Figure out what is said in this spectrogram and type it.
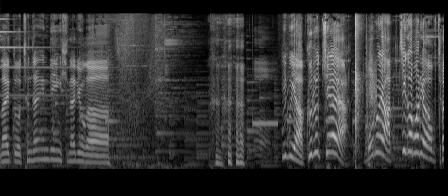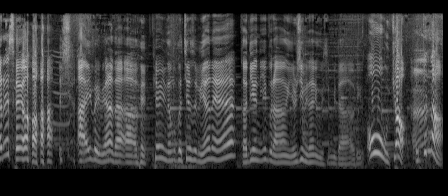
나의 또 천장 엔딩 시나리오가. 이브야 그렇지 모로야 찍어버려. 잘했어요. 아 이브 미안하다. 아, 표현이 너무 거칠어서 미안해. 가디언 이브랑 열심히 다니고 있습니다 우리. 오야 어떻나?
